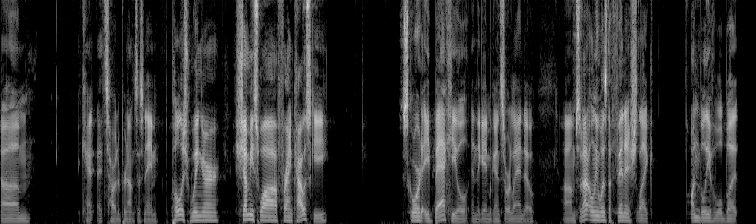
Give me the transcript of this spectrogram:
Um, can't. It's hard to pronounce his name. Polish winger Przemysław Frankowski scored a back heel in the game against Orlando. Um, so not only was the finish like unbelievable, but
